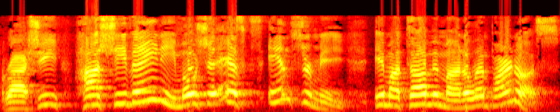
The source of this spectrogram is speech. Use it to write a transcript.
Rashi, Hashiveni. Moshe asks, answer me. Imata mimana lemparnos.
